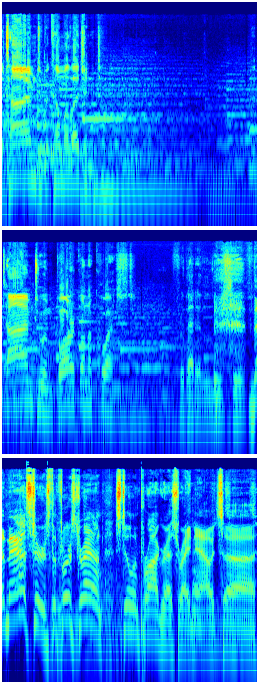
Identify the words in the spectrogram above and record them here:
The time to become a legend. The time to embark on a quest for that elusive. The Masters, the first round, still in progress right now. It's uh,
